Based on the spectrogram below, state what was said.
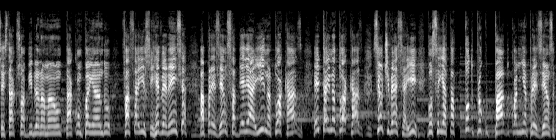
Você está com sua Bíblia na mão, está acompanhando, faça isso em reverência à presença dele aí na tua casa. Ele está aí na tua casa. Se eu tivesse aí, você ia estar todo preocupado com a minha presença.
